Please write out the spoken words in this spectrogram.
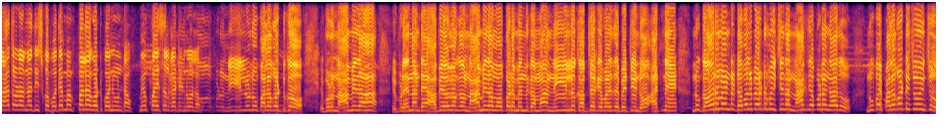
రాతోడన్న తీసుకోపోతే మేము పలగొట్టుకొని ఉంటాం. మేము పైసలు కట్టిన వాళ్ళం. ఇప్పుడు నీ ఇల్లు నువ్వు పలగొట్టుకో. ఇప్పుడు నా మీద ఇప్పుడు ఏంటంటే అభియోగం నా మీద మోపడం ఎందుకమ్మా? నీ ఇల్లు కబ్జాకి ఎవరైతే పెట్టిండో అట్నే నువ్వు గవర్నమెంట్ డబుల్ బెడ్రూమ్ ఇచ్చిందని నాకు చెప్పడం కాదు. నువ్వు పోయి పలగొట్టి చూపించు.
